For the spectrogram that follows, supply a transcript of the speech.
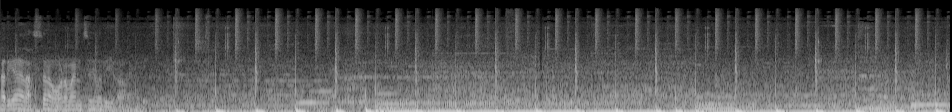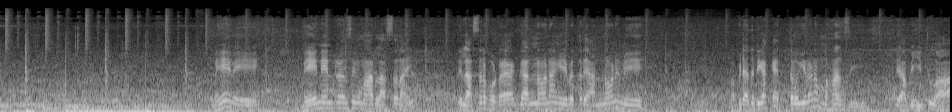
හරියන ලස්සන ඕනමන්ට්ස් එහෙම තියෙනවා මේන් එන්ට්‍රන්ස් එක මාර ලස්සනයි. ඉතින් ලස්සන ෆොටෝ එකක් ගන්නවා නම් ඒ පැත්තට යන්න ඕනේ මේ අපිට අද ටිකක් ඇත්තම කියනවා නම් මහන්සි. ඉතින් අපි හිතුවා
